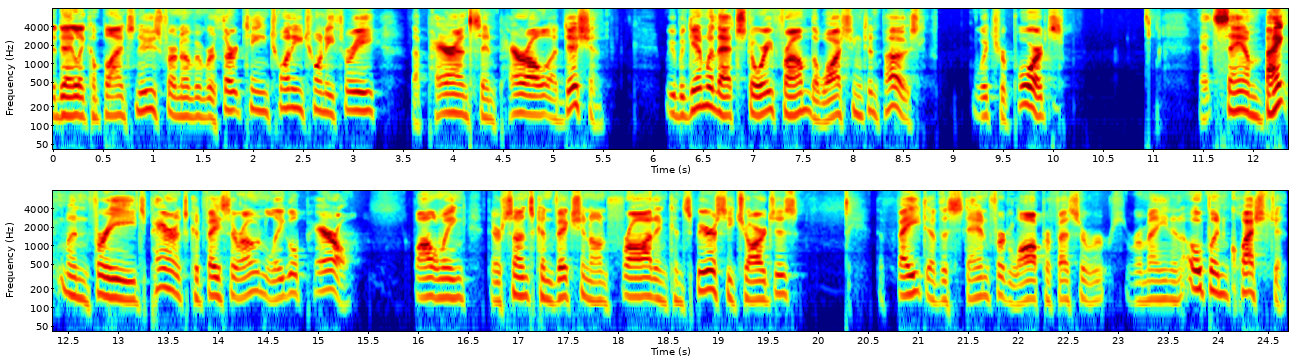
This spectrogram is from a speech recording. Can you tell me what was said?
The Daily Compliance News for November 13, 2023, the Parents in Peril edition. We begin with that story from the Washington Post, which reports that Sam Bankman Fried's parents could face their own legal peril following their son's conviction on fraud and conspiracy charges. The fate of the Stanford law professors remain an open question.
